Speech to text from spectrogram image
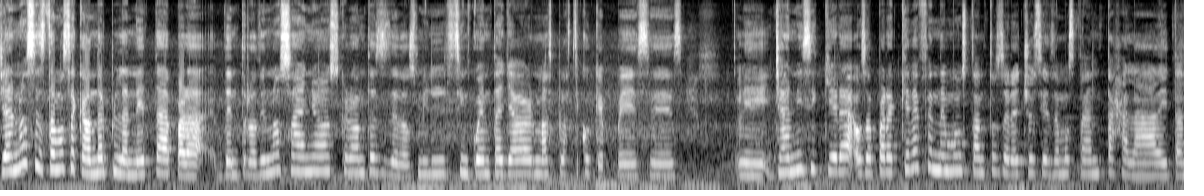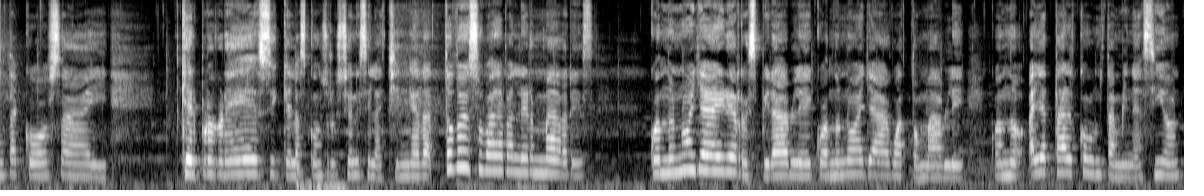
ya nos estamos acabando el planeta para dentro de unos años, creo antes de 2050 ya va a haber más plástico que peces. Eh, ya ni siquiera, o sea, ¿para qué defendemos tantos derechos y hacemos tanta jalada y tanta cosa y que el progreso y que las construcciones y la chingada? Todo eso va a valer madres cuando no haya aire respirable, cuando no haya agua tomable, cuando haya tal contaminación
